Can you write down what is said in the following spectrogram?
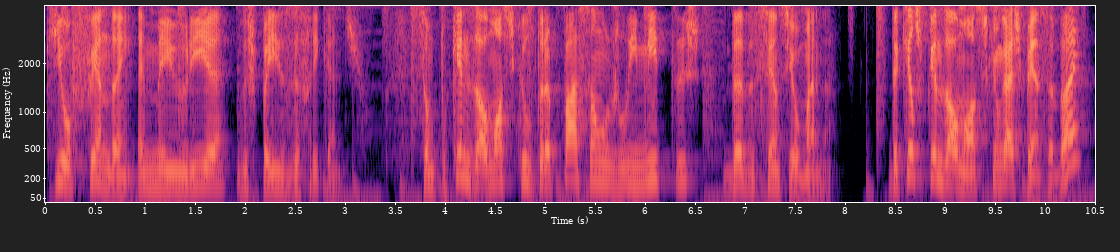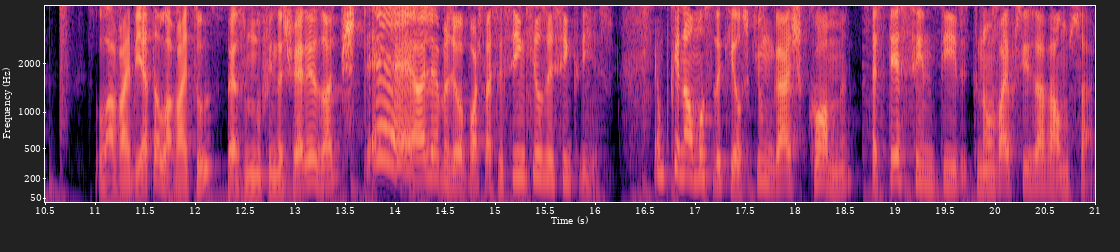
que ofendem a maioria dos países africanos. São pequenos almoços que ultrapassam os limites da decência humana. Daqueles pequenos almoços que um gajo pensa, bem, lá vai dieta, lá vai tudo, peso-me no fim das férias, olha, é, olha, mas eu aposto que vai ser 5 kg em 5 dias. É um pequeno almoço daqueles que um gajo come até sentir que não vai precisar de almoçar.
